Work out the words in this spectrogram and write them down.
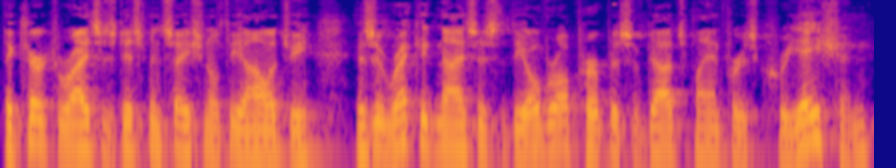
that characterizes dispensational theology is it recognizes that the overall purpose of God's plan for His creation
